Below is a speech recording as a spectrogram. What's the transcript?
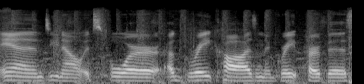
and you know, it's for a great cause and a great purpose.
